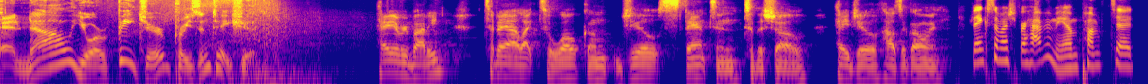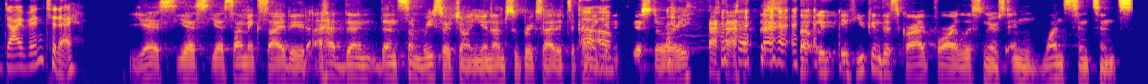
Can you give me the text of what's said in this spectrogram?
And now your feature presentation. Hey everybody. Today i'd like to welcome jill stanton to the show. Hey jill how's it going? Thanks so much for having me. I'm pumped to dive in today Yes, yes, yes. I'm excited. I have done done some research on you, and I'm super excited to kind Uh-oh. of get into your story. so, if, if you can describe for our listeners in one sentence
